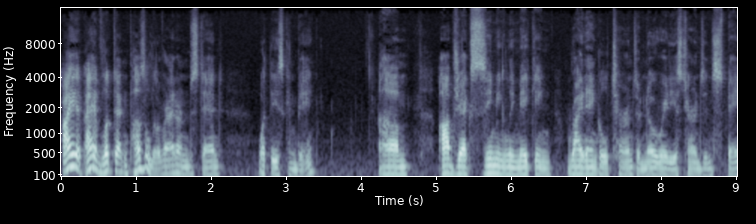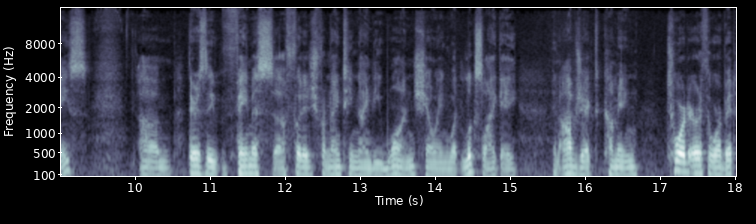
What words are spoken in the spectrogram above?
I, I have looked at and puzzled over, and I don't understand what these can be um, objects seemingly making right angle turns or no radius turns in space. Um, there's the famous uh, footage from 1991 showing what looks like a, an object coming toward Earth orbit,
